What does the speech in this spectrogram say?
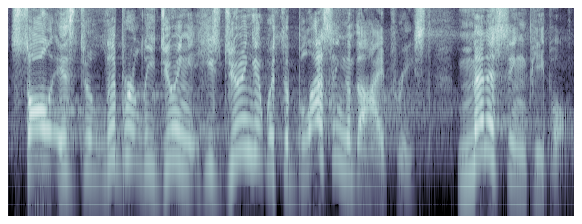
Saul is deliberately doing it. He's doing it with the blessing of the high priest menacing people.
